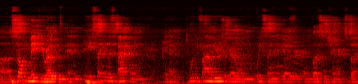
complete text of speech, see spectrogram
uh, a song Mickey wrote, and, and he sang this back when, you know, 25 years ago when we sang together in Blessed Assurance. But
